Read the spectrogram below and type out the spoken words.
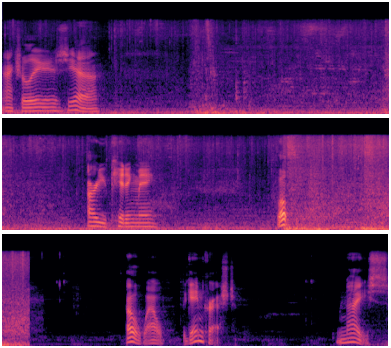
Actually, yeah. Are you kidding me? Well. Oh, wow. The game crashed. Nice.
